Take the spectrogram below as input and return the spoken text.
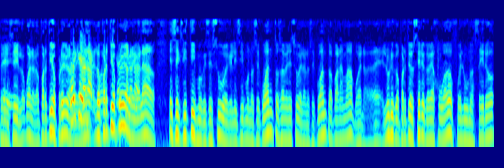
Sí, eh, sí, bueno, los partidos previos han regalado, los partidos previos han regalado ese exitismo que se sube, que le hicimos no sé cuántos a Venezuela, no sé cuánto a Panamá, bueno, eh, el único partido serio que había jugado fue el 1 a 0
